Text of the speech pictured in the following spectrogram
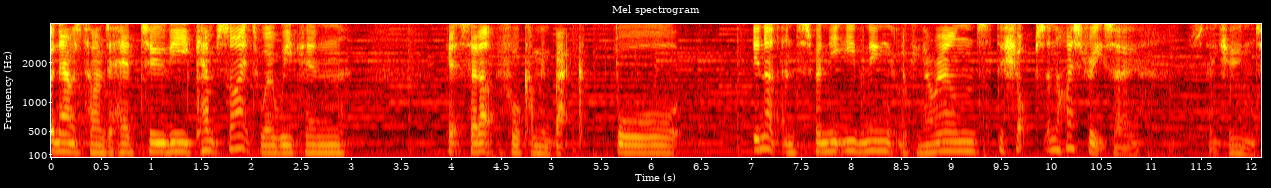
But now it's time to head to the campsite where we can get set up before coming back for dinner and to spend the evening looking around the shops and the high street. So stay tuned.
